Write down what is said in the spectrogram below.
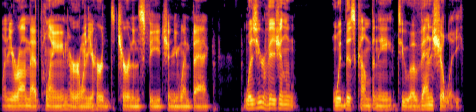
When you were on that plane or when you heard the Chernin speech and you went back, was your vision with this company to eventually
